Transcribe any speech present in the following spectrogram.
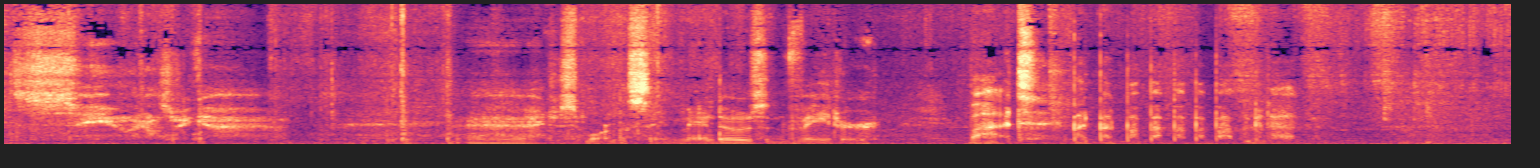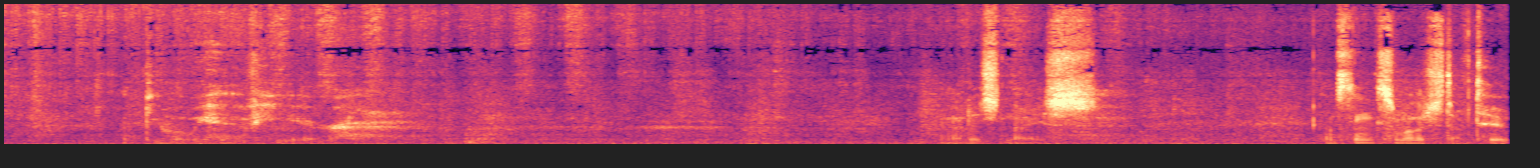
Let's see what else we got. Uh, just more of the same Mandos and Vader. But, but, but, but, but, but, but, but, look at that. Look at what we have here. That is nice. I was thinking some other stuff too,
